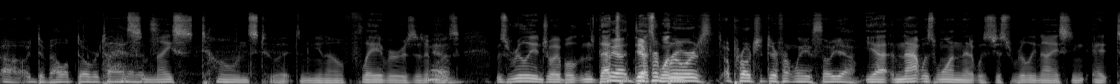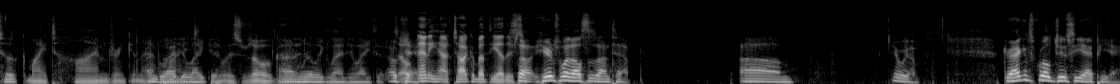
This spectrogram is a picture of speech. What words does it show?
uh, developed over time. It has some nice tones to it, and you know flavors, and it Yeah. was it was really enjoyable. And that's yeah, that's different one, brewers approach it differently. So yeah, Yeah, and that was one that was just really nice. And it took my time drinking that. I'm glad you liked it. It was so good. I'm really glad you liked it. So Okay, anyhow, talk about the others. So here's what else is on tap. Um, here we go: Dragon Squirrel Juicy IPA,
